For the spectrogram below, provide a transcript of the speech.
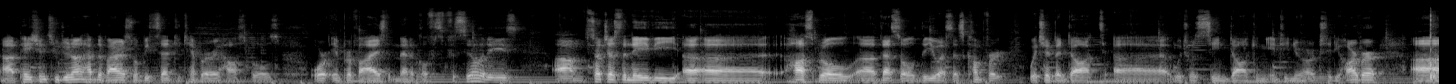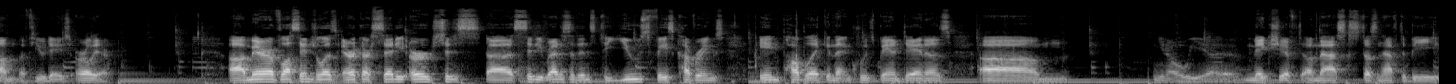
Uh, patients who do not have the virus will be sent to temporary hospitals or improvised medical facilities, um, such as the Navy uh, uh, hospital uh, vessel, the USS Comfort, which had been docked, uh, which was seen docking into New York City Harbor um, a few days earlier. Uh, Mayor of Los Angeles, Eric Garcetti, urged uh, city, residents to use face coverings in public, and that includes bandanas. Um, you know, uh, makeshift uh, masks doesn't have to be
